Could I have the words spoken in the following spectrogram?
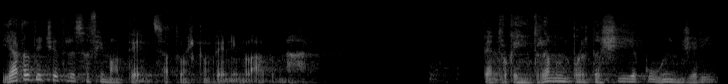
iată de ce trebuie să fim atenți atunci când venim la adunare. Pentru că intrăm în părtășie cu îngerii,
